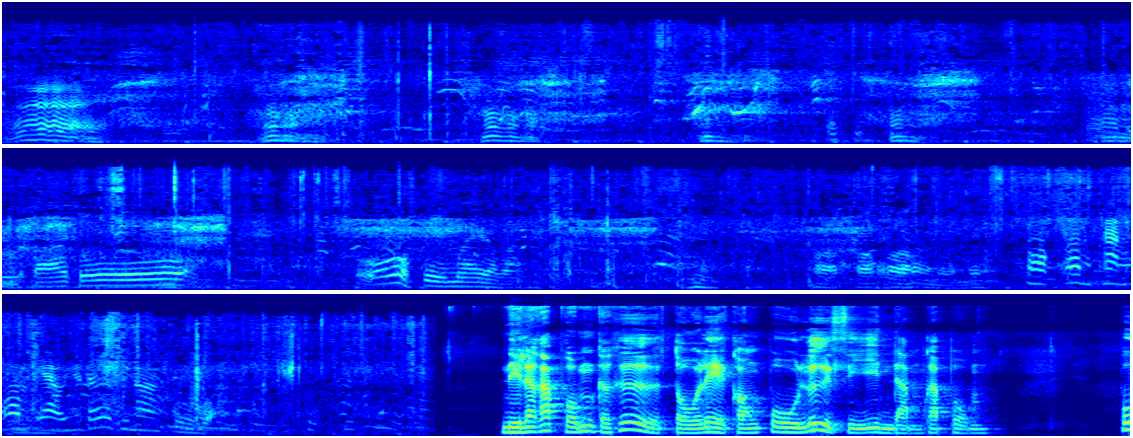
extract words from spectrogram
อเออเออเออ สาธุ โอ้ปูเมื่อยหรอวะออกออกออกออกอ้อมข้างอ้อมแอวอยู่เด้อพี่น้องนี่แหละครับผมก็คือตัวเลขของปูลือสีอินดำครับผม ปู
